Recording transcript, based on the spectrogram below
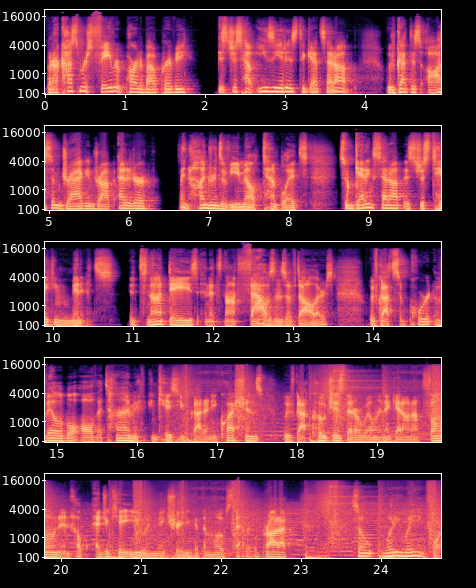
But our customers' favorite part about Privy is just how easy it is to get set up. We've got this awesome drag and drop editor and hundreds of email templates. So getting set up is just taking minutes. It's not days and it's not thousands of dollars. We've got support available all the time in case you've got any questions. We've got coaches that are willing to get on a phone and help educate you and make sure you get the most out of the product. So, what are you waiting for?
